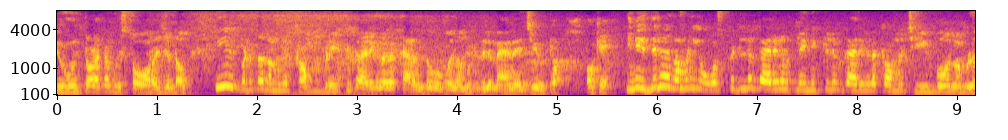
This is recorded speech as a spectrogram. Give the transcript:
യൂണിറ്റോളൊക്കെ നമുക്ക് സ്റ്റോറേജ് ഉണ്ടാവും. ഈ ഇവിടുത്തെ നമുക്ക് കംപ്ലീറ്റ് കാര്യങ്ങളൊക്കെ കറണ്ട് പോകുമ്പോൾ നമുക്ക് ഇതിൽ മാനേജ് ചെയ്യും കേട്ടോ ഓക്കെ ഇനി ഇതിൽ നമ്മൾ ഈ ഹോസ്പിറ്റലും കാര്യങ്ങളും ക്ലിനിക്കിലും കാര്യങ്ങളൊക്കെ നമ്മൾ ചെയ്യുമ്പോൾ നമ്മൾ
